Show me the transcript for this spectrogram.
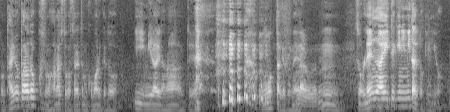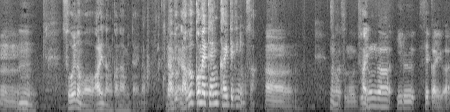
そのタイムパラドックスの話とかされても困るけどいい未来だななんて 思ったけどね。なるほどね。うん、その恋愛的に見た時によ、うんそういうのもありなのかなみたいな。ラブ,、はいはいラブコメ展開的にもさ。なんかその自分がいる世界が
